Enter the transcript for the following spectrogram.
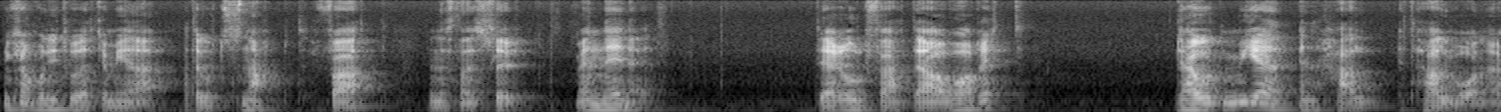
nu kanske ni tror att jag menar att det har gått snabbt för att det nästan är slut. Men nej, nej. Det är roligt för att det har varit. Det har gått mer än halv, ett halvår nu.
